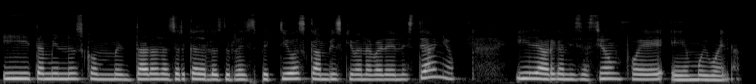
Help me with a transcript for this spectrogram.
y también nos comentaron acerca de los respectivos cambios que iban a haber en este año y la organización fue eh, muy buena.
